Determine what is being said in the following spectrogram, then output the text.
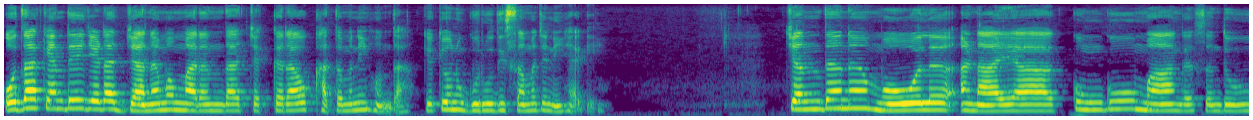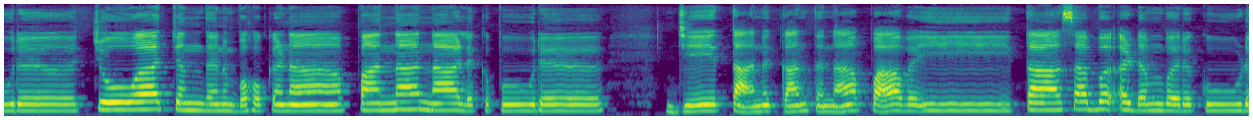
ਉਹਦਾ ਕਹਿੰਦੇ ਜਿਹੜਾ ਜਨਮ ਮਰਨ ਦਾ ਚੱਕਰ ਆ, ਉਹ ਖਤਮ ਨਹੀਂ ਹੁੰਦਾ, ਕਿਉਂਕਿ ਉਹਨੂੰ ਗੁਰੂ ਦੀ ਸਮਝ ਨਹੀਂ ਹੈਗੀ। ਚੰਦਨ ਮੋਲ ਅਨਾਇਆ ਕੁੰਗੂ ਮੰਗ ਸੰਦੂਰ, ਚੋਆ ਚੰਦਨ ਬਹੁਕਣਾ, ਪਾਨਾ ਨਾਲ ਕਪੂਰ ਜੇ ਧਨ ਕੰਤ ਨਾ ਪਾਵਈ, ਤਾਂ ਸਭ ਅਡੰਬਰ ਕੂੜ।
